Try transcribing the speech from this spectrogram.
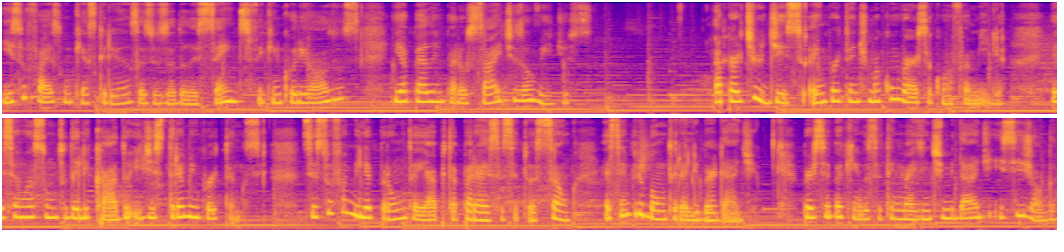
Isso faz com que as crianças e os adolescentes fiquem curiosos e apelem para os sites ou vídeos. A partir disso, é importante uma conversa com a família. Esse é um assunto delicado e de extrema importância. Se sua família é pronta e apta para essa situação, é sempre bom ter a liberdade. Perceba quem você tem mais intimidade e se joga.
